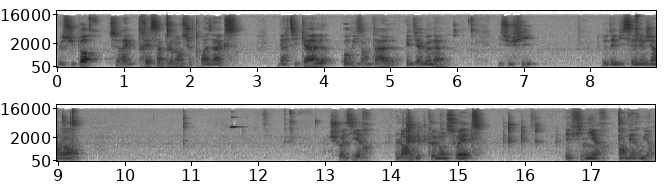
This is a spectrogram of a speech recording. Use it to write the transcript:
Le support se règle très simplement sur trois axes, vertical, horizontal et diagonal. Il suffit de dévisser légèrement, choisir l'angle que l'on souhaite et finir en verrouillant.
